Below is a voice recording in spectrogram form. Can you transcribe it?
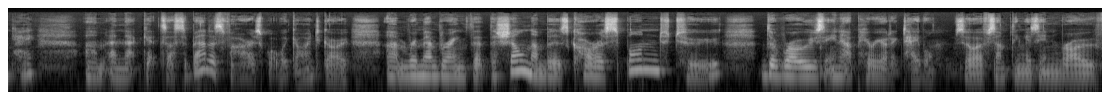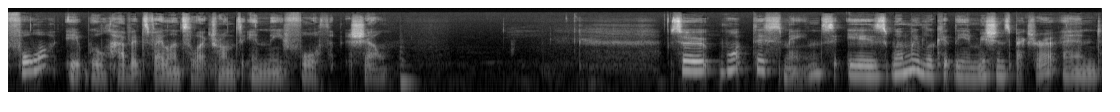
Okay, um, and that gets us about as far as what we're going to go. Um, remembering that the shell numbers correspond to the rows in our periodic table. So if something is in row 4, it will have its valence electrons in the fourth shell. So, what this means is when we look at the emission spectra, and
